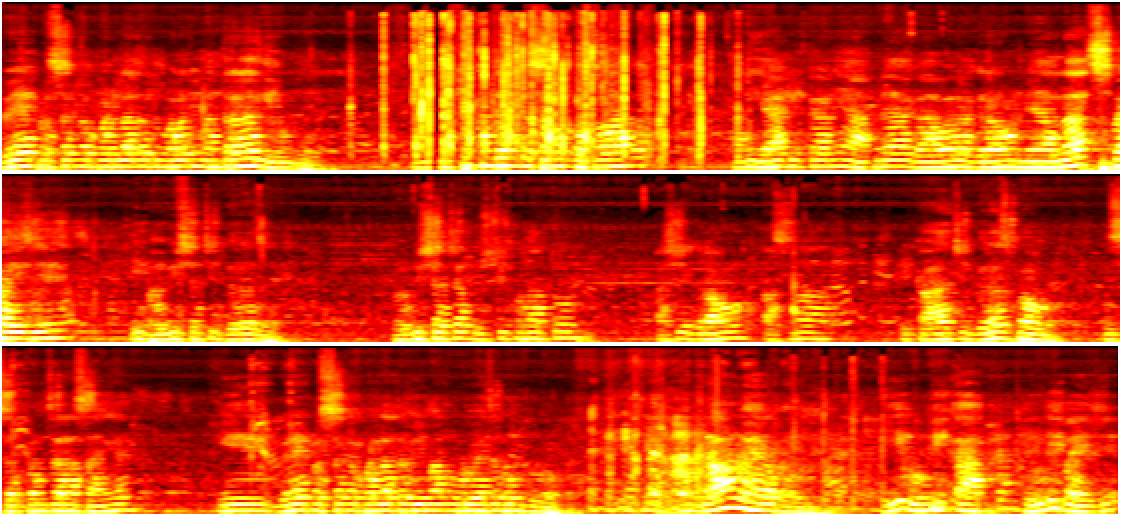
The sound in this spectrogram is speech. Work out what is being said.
वेळ प्रसंग पडला तर तुम्हाला मी मंत्रालयात घेऊन जाईल आणि मुख्यमंत्र्यांच्या समोर बसवणार आणि या ठिकाणी आपल्या गावाला ग्राउंड मिळालाच पाहिजे ही भविष्याची गरज आहे. भविष्याच्या दृष्टिकोनातून असे ग्राउंड असणं ही काळाची गरज पाहून मी सरपंचाला सांगेन की वेळ प्रसंग पडला तर विमान उडवायचं बंद करू आपण. ग्राउंड व्हायला पाहिजे. ही भूमिका आपण ठेवली पाहिजे.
